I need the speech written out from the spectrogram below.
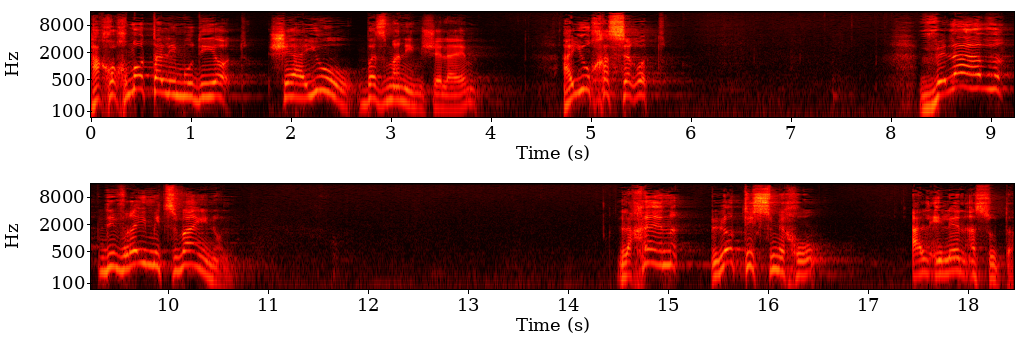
החוכמות הלימודיות שהיו בזמנים שלהם, היו חסרות. ולאו דברי מצווה אינון. לכן לא תסמכו על אילן אסותא.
